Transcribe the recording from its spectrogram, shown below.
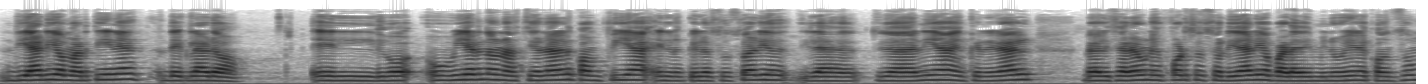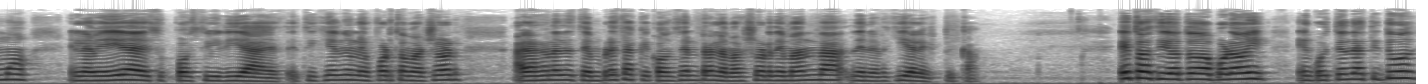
Diario Martínez, declaró, el gobierno nacional confía en que los usuarios y la ciudadanía en general realizará un esfuerzo solidario para disminuir el consumo en la medida de sus posibilidades, exigiendo un esfuerzo mayor a las grandes empresas que concentran la mayor demanda de energía eléctrica. Esto ha sido todo por hoy en cuestión de actitud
